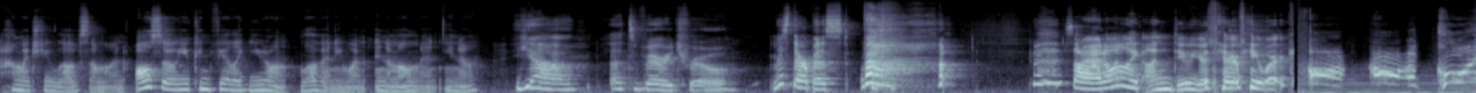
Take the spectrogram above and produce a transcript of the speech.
how much you love someone. Also, you can feel like you don't love anyone in a moment, you know? Yeah, that's very true. Miss Therapist. Sorry, I don't want to like undo your therapy work. Oh, oh, oh call an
